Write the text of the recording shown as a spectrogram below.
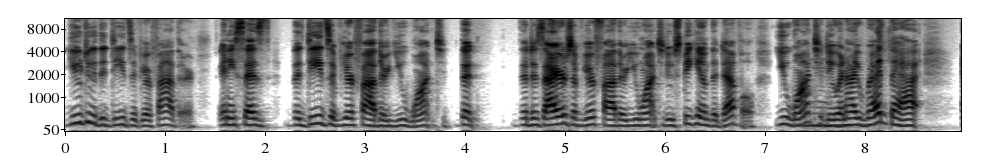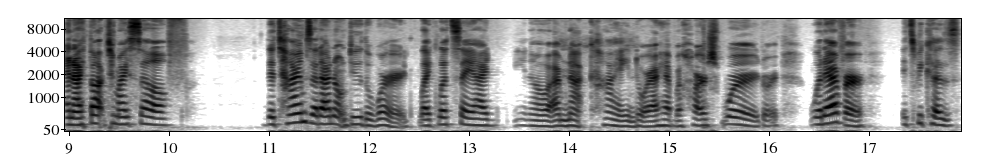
you do the deeds of your father. And he says, the deeds of your father you want to, the, the desires of your father you want to do. Speaking of the devil, you want to do. And I read that and I thought to myself, the times that I don't do the word, like let's say I, you know, I'm not kind or I have a harsh word or whatever, it's because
